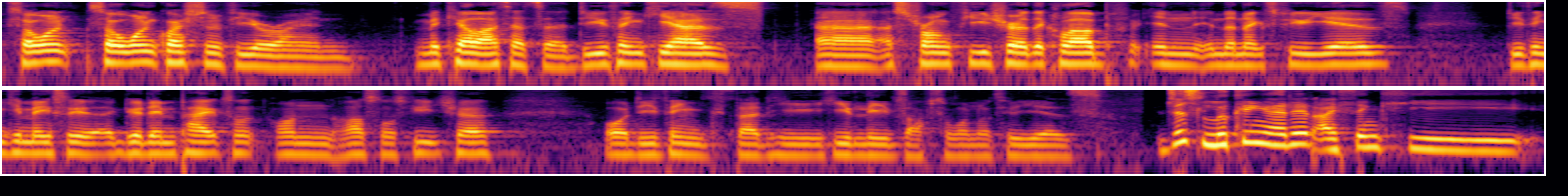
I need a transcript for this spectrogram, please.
So one, so one question for you, Ryan. Mikel Arteta, do you think he has uh, a strong future at the club in, in the next few years? Do you think he makes a, a good impact on, on, Arsenal's future? Or do you think that he, he leaves after one or two years? Just looking at it, I think he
